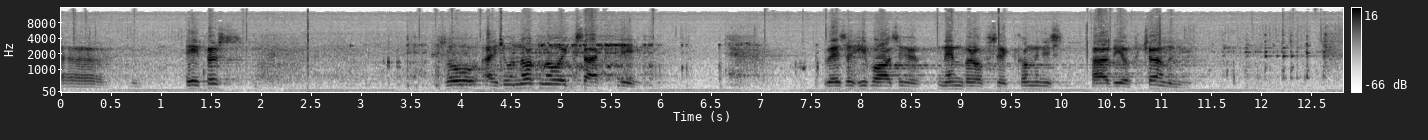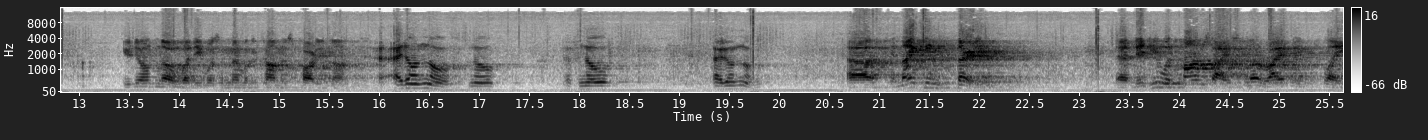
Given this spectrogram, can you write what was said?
uh, papers. So I do not know exactly whether he was a member of the Communist Party of Germany. You don't know whether he was a member of the Communist Party or not. I don't know, no. I've no, I don't know. Uh, in 1930, uh, did you with Hanns Eisler write a play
